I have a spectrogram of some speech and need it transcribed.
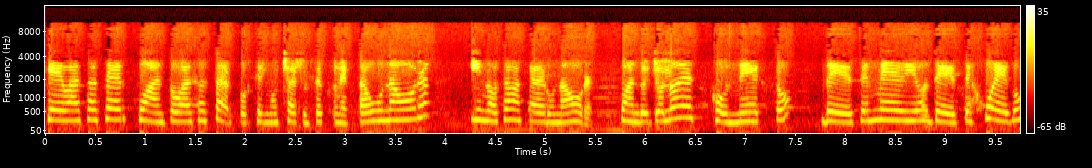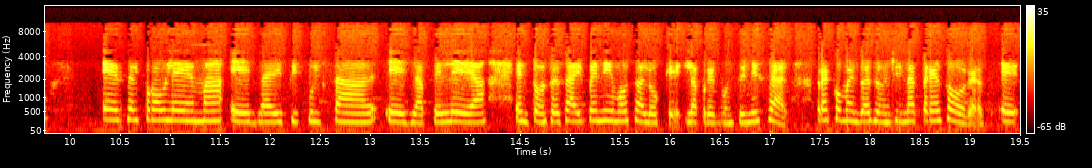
¿qué vas a hacer? ¿Cuánto vas a estar? Porque el muchacho se conecta una hora y no se va a quedar una hora. Cuando yo lo desconecto de ese medio, de ese juego, es el problema, es la dificultad, es la pelea. Entonces ahí venimos a lo que la pregunta inicial. Recomendación China tres horas. Eh,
